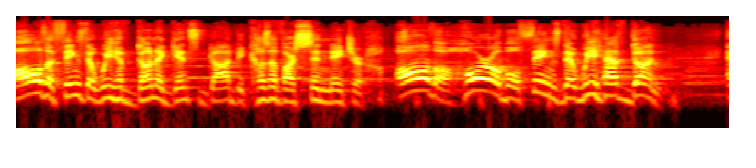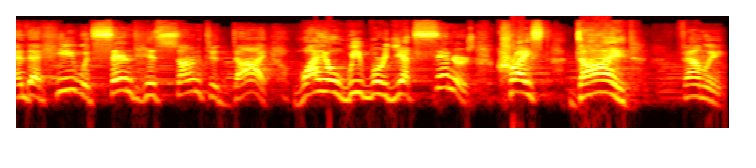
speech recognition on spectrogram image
all the things that we have done against God because of our sin nature, all the horrible things that we have done, and that He would send His Son to die while we were yet sinners. Christ died. Family,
